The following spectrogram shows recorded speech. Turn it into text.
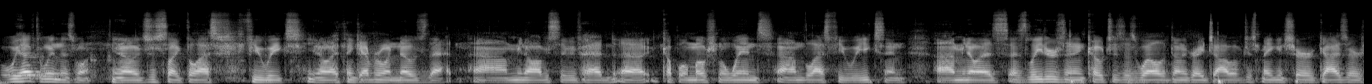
We have to win this one. You know, it's just like the last few weeks. You know, I think everyone knows that. Um, you know, obviously we've had uh, a couple emotional wins um, the last few weeks, and um, you know, as as leaders and coaches as well, have done a great job of just making sure guys are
